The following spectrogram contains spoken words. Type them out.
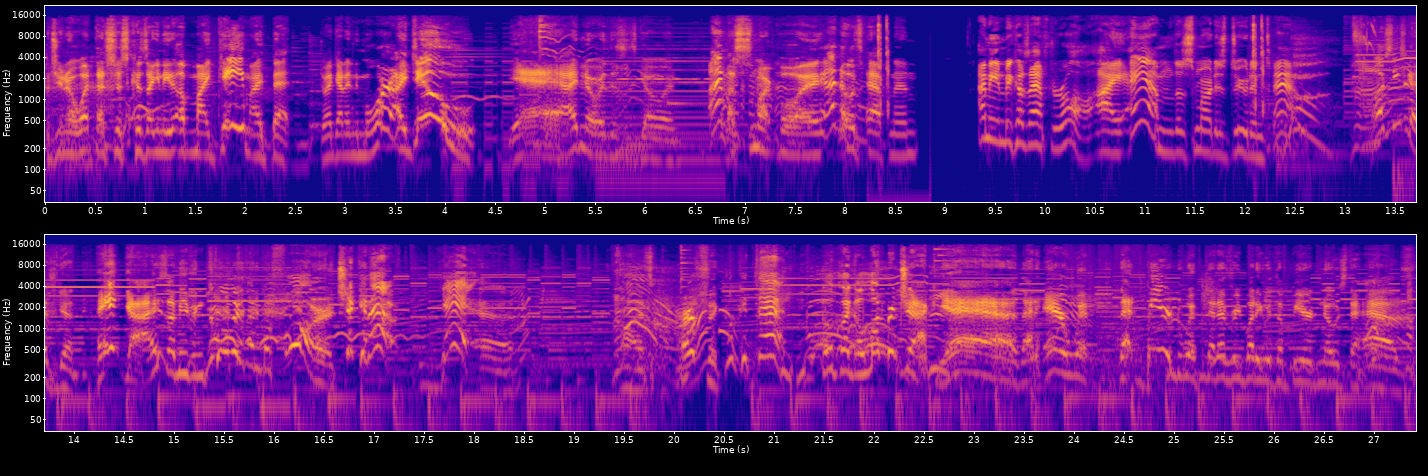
But you know what? That's just because I need to up my game, I bet. Do I got any more? I do! Yeah, I know where this is going. I'm a smart boy. I know what's happening. I mean, because after all, I am the smartest dude in town. What's these guys again? Hey guys, I'm even cooler than before. Check it out. Yeah. Oh, that's perfect. Look at that. I look like a lumberjack. Yeah, that hair whip, that beard whip that everybody with a beard knows to have.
